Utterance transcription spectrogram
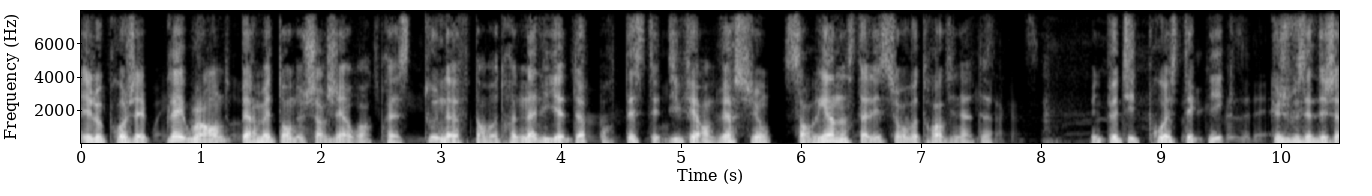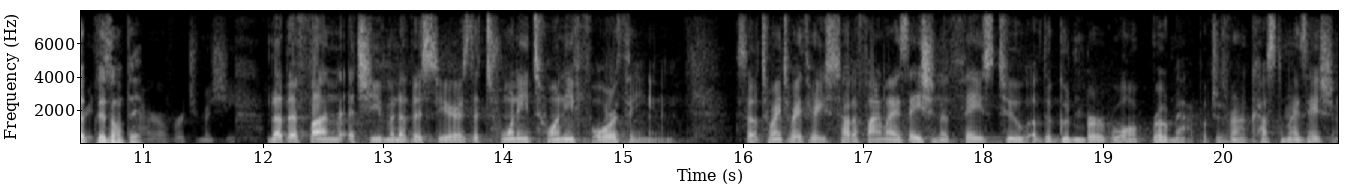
et le projet Playground permettant de charger un WordPress tout neuf dans votre navigateur pour tester différentes versions sans rien installer sur votre ordinateur. Une petite prouesse technique que je vous ai déjà présentée. Another fun achievement of this year is the 2024 theme. So 2023 saw the finalization of phase two of the Gutenberg roadmap, which is around customization.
